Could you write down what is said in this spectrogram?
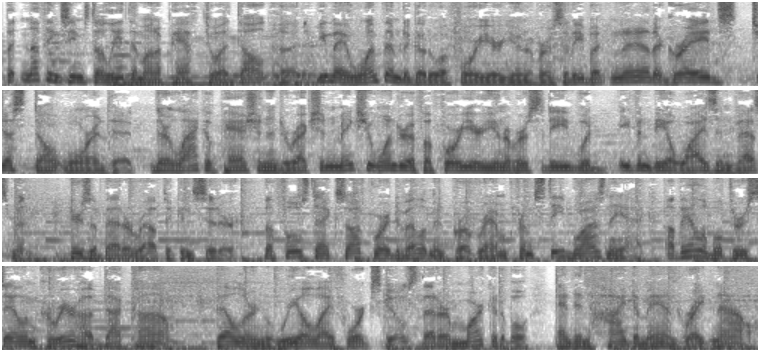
but nothing seems to lead them on a path to adulthood. You may want them to go to a four year university, but nah, their grades just don't warrant it. Their lack of passion and direction makes you wonder if a four year university would even be a wise investment. Here's a better route to consider the Full Stack Software Development Program from Steve Wozniak, available through Salem Career Hub salesclub.com. They'll learn real life work skills that are marketable and in high demand right now.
